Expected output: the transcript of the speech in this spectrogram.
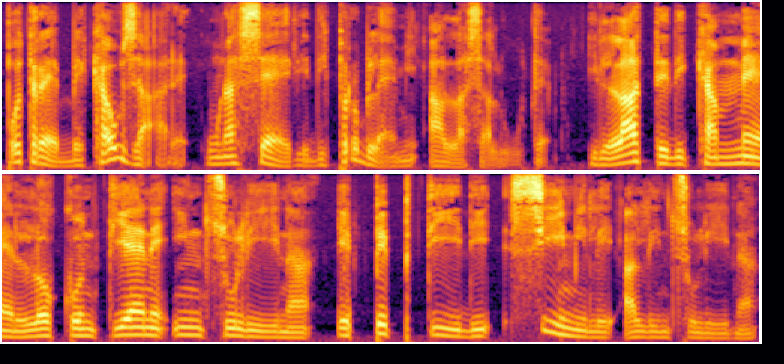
potrebbe causare una serie di problemi alla salute. Il latte di cammello contiene insulina e peptidi simili all'insulina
